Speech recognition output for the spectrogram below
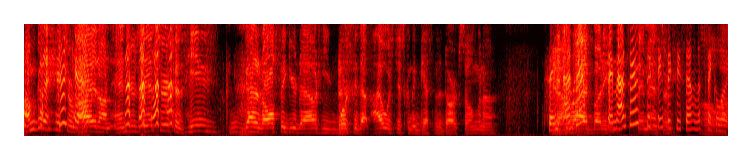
I'm gonna hitch Good a guess. ride on Andrew's answer because he's got it all figured out. He worked it out. I was just gonna guess in the dark, so I'm gonna. Same Yeah. answer? Right, buddy. Same answer? Same answer. 1667. Let's oh, take Oh, a look.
